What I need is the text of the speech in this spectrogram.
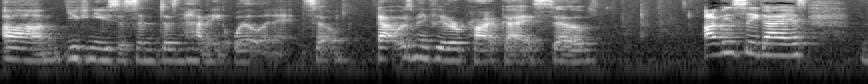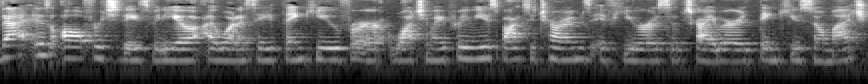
Um, you can use this and it doesn't have any oil in it. So that was my favorite product, guys. So obviously, guys, that is all for today's video. I want to say thank you for watching my previous BoxyCharms. If you're a subscriber, thank you so much.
